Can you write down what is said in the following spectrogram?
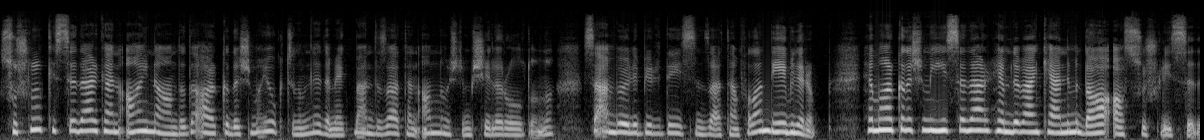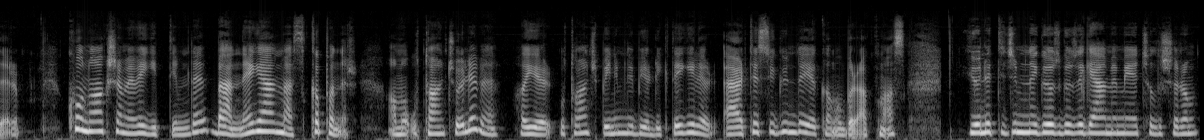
Suçluluk hissederken aynı anda da arkadaşıma yok canım ne demek ben de zaten anlamıştım bir şeyler olduğunu sen böyle biri değilsin zaten falan diyebilirim. Hem arkadaşım iyi hisseder hem de ben kendimi daha az suçlu hissederim. Konu akşam eve gittiğimde ben ne gelmez kapanır ama utanç öyle mi? Hayır utanç benimle birlikte gelir. Ertesi günde yakamı bırakmaz. Yöneticimle göz göze gelmemeye çalışırım.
